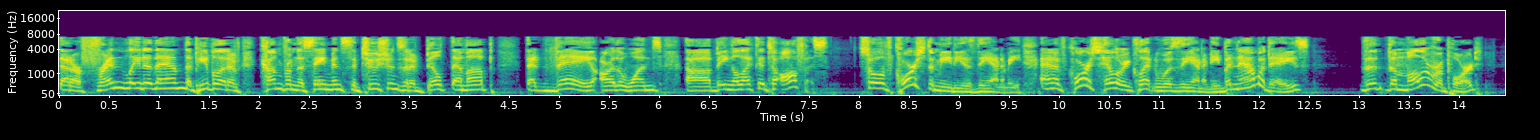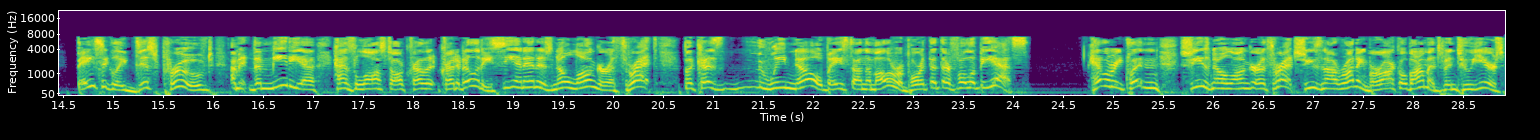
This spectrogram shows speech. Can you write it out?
that are friendly to them, the people that have come from the same institutions that have built them up, that they are the ones uh, being elected to office. So of course the media is the enemy. And of course Hillary Clinton was the enemy. But nowadays, the, the Mueller report basically disproved. I mean, the media has lost all credibility. CNN is no longer a threat because we know based on the Mueller report that they're full of BS. Hillary Clinton, she's no longer a threat. She's not running. Barack Obama, it's been two years.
